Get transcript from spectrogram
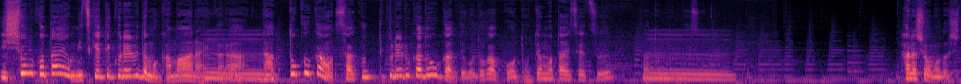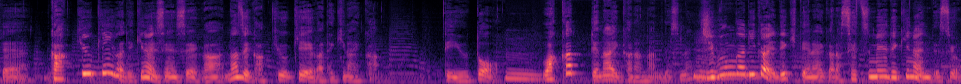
一緒に答えを見つけてくれるでも構わないから、うん。納得感を探ってくれるかどうかってことがこうとても大切だと思うんです。うん話を戻して学級経営ができない先生がなぜ学級経営ができないかっていうとうん。分かってないからなんですね。うん。自分が理解できてないから説明できないんですよ。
